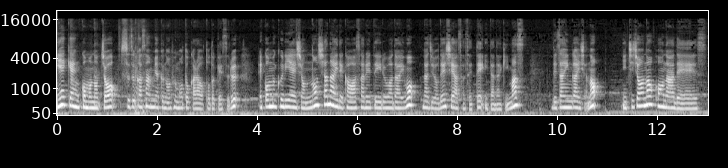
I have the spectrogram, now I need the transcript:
三重県菰野町鈴鹿山脈のふもとからお届けするエコムクリエーションの社内で交わされている話題をラジオでシェアさせていただきます。デザイン会社の日常のコーナーです。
